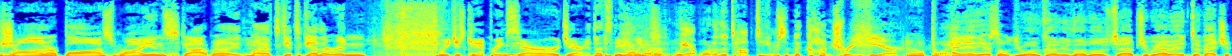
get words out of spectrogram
Sean, our boss, Ryan, Scott. We might have to get together and. We just can't bring Sarah or Jared. That's the We have, one of, we have one of the top teams in the country here. Oh boy. And then here's so what kind of level of championship? We have intervention.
